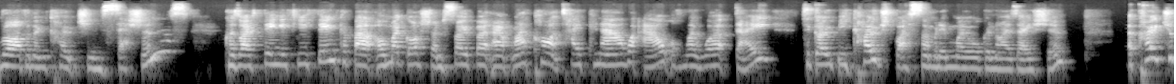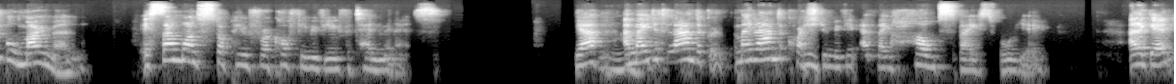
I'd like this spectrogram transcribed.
rather than coaching sessions. Because I think if you think about, oh my gosh, I'm so burnt out, I can't take an hour out of my work day to go be coached by someone in my organization. A coachable moment is someone stopping for a coffee with you for 10 minutes. Yeah. Mm-hmm. And they just land a they land a question with you and they hold space for you. And again,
